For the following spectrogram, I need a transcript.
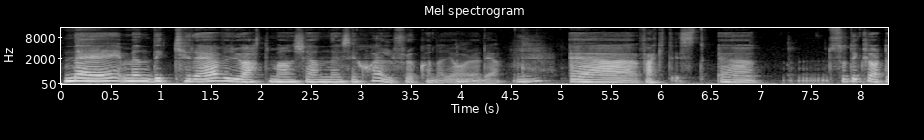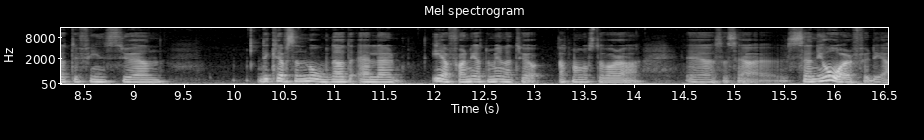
Nej, men det kräver ju att man känner sig själv för att kunna göra mm. det. Mm. Eh, faktiskt. Eh, så det är klart att det finns ju en... Det krävs en mognad eller erfarenhet. Då menar jag att man måste vara eh, så att säga, senior för det.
